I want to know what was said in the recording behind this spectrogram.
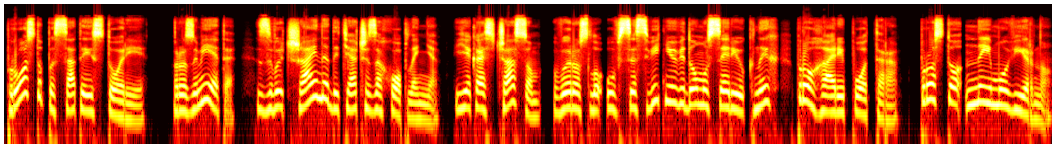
просто писати історії. Розумієте? Звичайне дитяче захоплення, з часом виросло у всесвітньо відому серію книг про Гаррі Поттера. Просто неймовірно.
